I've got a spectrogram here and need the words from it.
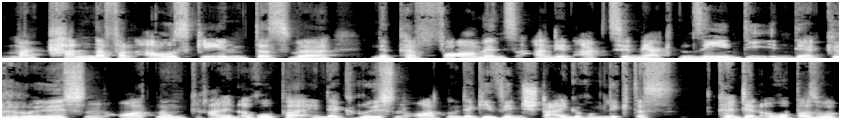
Man kann davon ausgehen, dass wir eine Performance an den Aktienmärkten sehen, die in der Größenordnung, gerade in Europa, in der Größenordnung der Gewinnsteigerung liegt. Das könnte in Europa so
